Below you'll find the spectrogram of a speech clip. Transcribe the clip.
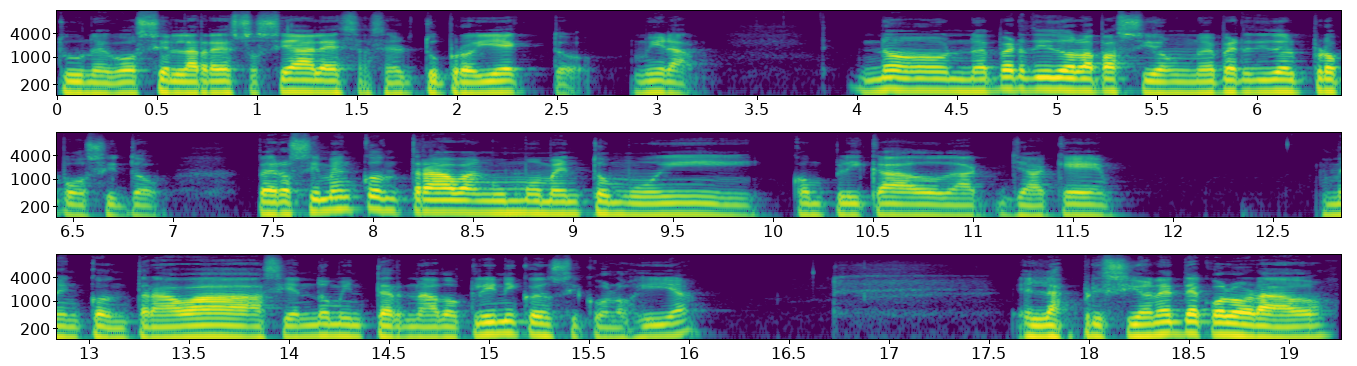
tu negocio en las redes sociales, hacer tu proyecto? Mira, no, no he perdido la pasión, no he perdido el propósito, pero sí me encontraba en un momento muy complicado, ya que me encontraba haciendo mi internado clínico en psicología en las prisiones de Colorado.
